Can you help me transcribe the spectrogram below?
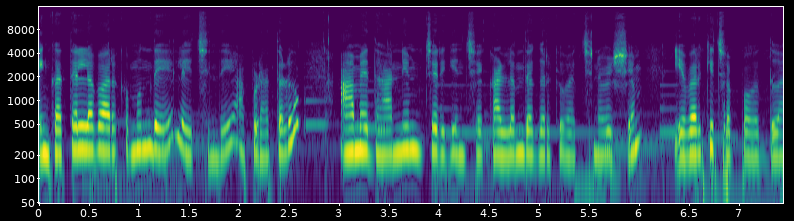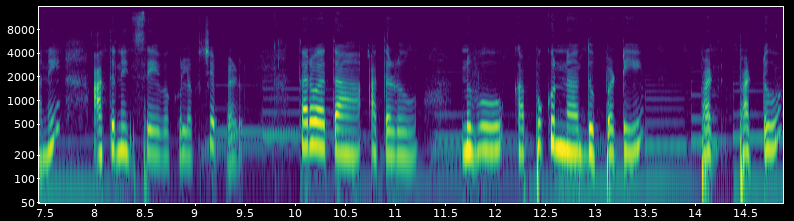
ఇంకా తెల్లవారక ముందే లేచింది. అప్పుడు అతడు ఆమె ధాన్యం చెరిగించే కళ్ళం దగ్గరికి వచ్చిన విషయం ఎవరికి చెప్పవద్దు అని అతని సేవకులకు చెప్పాడు. తర్వాత అతడు నువ్వు కప్పుకున్న దుప్పటి పట్టు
